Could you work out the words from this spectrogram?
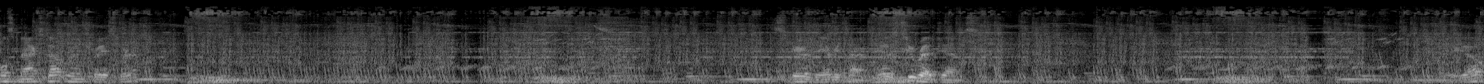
Almost maxed out Rune Tracer. Scares me every time. Yeah, has two red gems. There you go.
